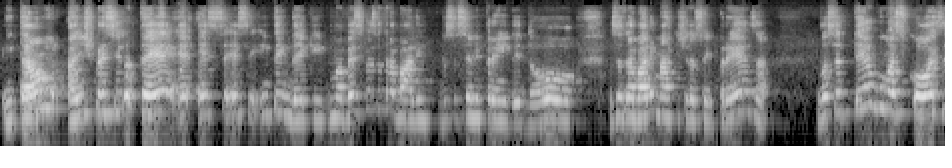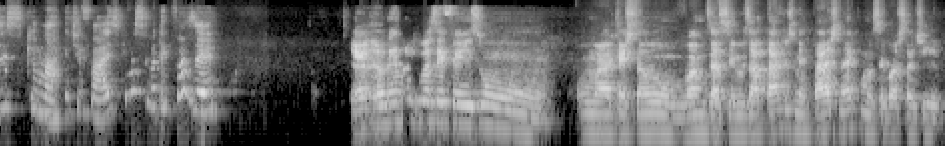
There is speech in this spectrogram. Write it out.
Então, a gente precisa ter esse, esse, entender que uma vez que você trabalha, você sendo empreendedor, você trabalha em marketing da sua empresa, você tem algumas coisas que o marketing faz que você vai ter que fazer. Eu, eu lembro que você fez um, uma questão, vamos dizer assim, os atalhos mentais, né? Como você gosta de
